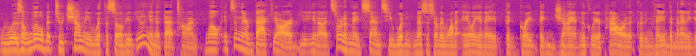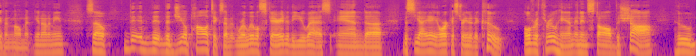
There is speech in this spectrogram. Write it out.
was a little bit too chummy with the Soviet Union at that time. Well, it's in their backyard. You, you, know, it sort of made sense he wouldn't necessarily want to alienate the great big giant nuclear power that could invade them at any given moment. You know what I mean? So the the, the geopolitics of it were a little scary to the U.S. and uh, the CIA orchestrated a coup, overthrew him, and installed the Shah who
